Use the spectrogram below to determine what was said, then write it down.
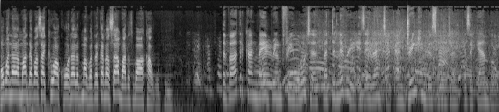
Ngoba nalamanti abasakhiwa khona lapha mavatakani asabantu sibawakha kuphi The Vaterkan may bring free water, but delivery is erratic and drinking this water is a gamble.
